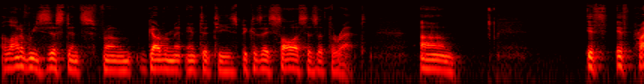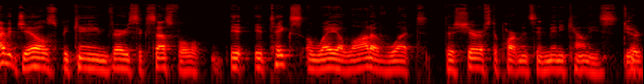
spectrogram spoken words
a lot of resistance from government entities because they saw us as a threat. Um, if if private jails became very successful, it it takes away a lot of what the sheriff's departments in many counties Do.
